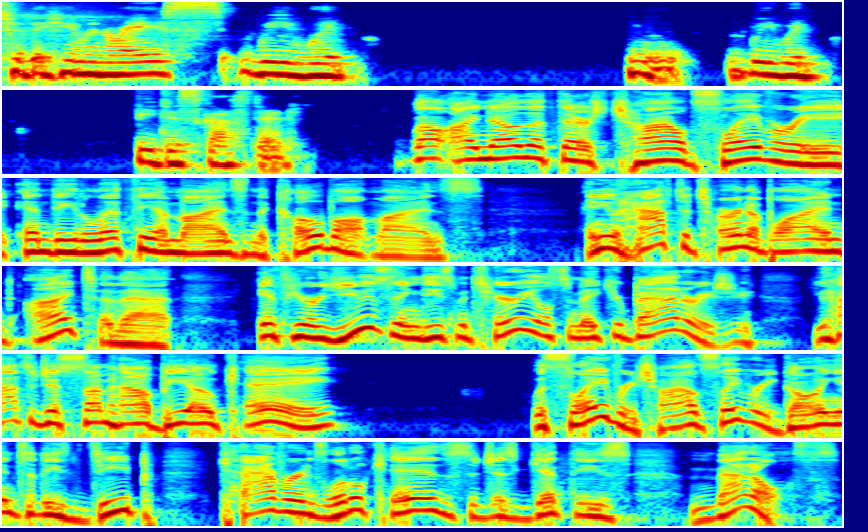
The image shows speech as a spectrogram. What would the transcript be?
to the human race, we would we would be disgusted. Well, I know that there's child slavery in the lithium mines and the cobalt mines, and you have to turn a blind eye to that. if you're using these materials to make your batteries. You, you have to just somehow be okay with slavery, child slavery, going into these deep caverns, little kids to just get these metals.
